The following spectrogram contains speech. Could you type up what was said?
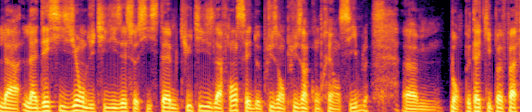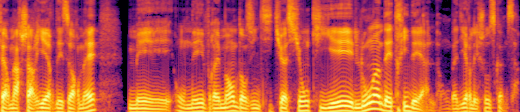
la, décision d'utiliser ce système qu'utilise la France est de plus en plus incompréhensible. Euh, bon, peut-être qu'ils ne peuvent pas faire marche arrière désormais, mais on est vraiment dans une situation qui est loin d'être idéale. On va dire les choses comme ça.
